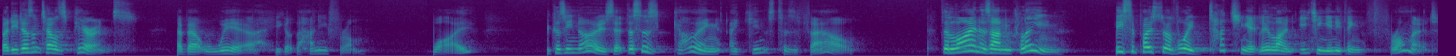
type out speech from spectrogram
But he doesn't tell his parents about where he got the honey from. Why? Because he knows that this is going against his vow. The lion is unclean. He's supposed to avoid touching it, let alone eating anything from it.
